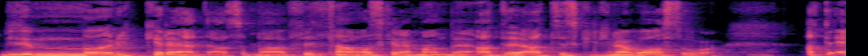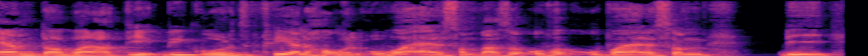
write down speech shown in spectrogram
blir mörkrädd. Alltså, bara, fy fan vad skrämmande att det, att det skulle kunna vara så. Att en dag bara att vi, vi går åt fel håll. Och vad, är det som, alltså, och, vad- och vad är det som vi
